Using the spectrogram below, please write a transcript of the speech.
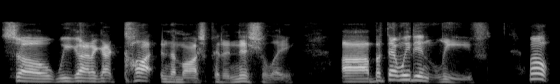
So we kind of got caught in the mosh pit initially. Uh, but then we didn't leave. Well,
